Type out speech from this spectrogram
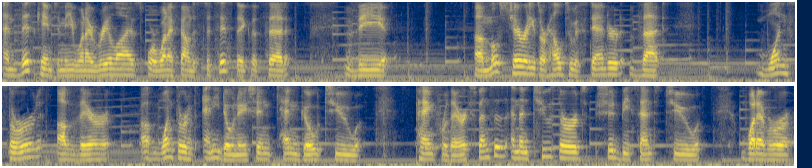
And this came to me when I realized, or when I found a statistic that said the uh, most charities are held to a standard that one third of their uh, one third of any donation can go to paying for their expenses, and then two thirds should be sent to whatever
